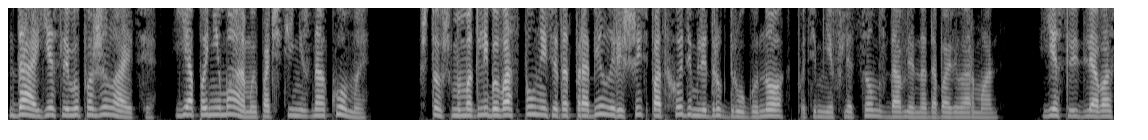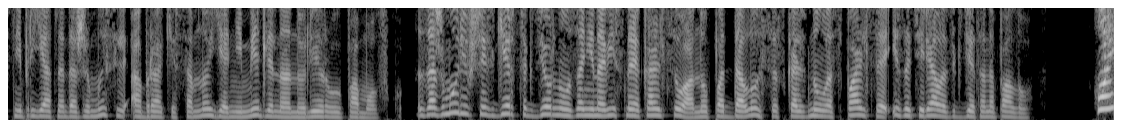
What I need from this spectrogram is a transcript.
«Да, если вы пожелаете. Я понимаю, мы почти не знакомы. Что ж, мы могли бы восполнить этот пробел и решить, подходим ли друг другу, но, потемнев лицом, сдавленно добавил Арман. Если для вас неприятна даже мысль о браке со мной, я немедленно аннулирую помолвку. Зажмурившись, герцог дернул за ненавистное кольцо, оно поддалось, соскользнуло с пальца и затерялось где-то на полу. «Ой!»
